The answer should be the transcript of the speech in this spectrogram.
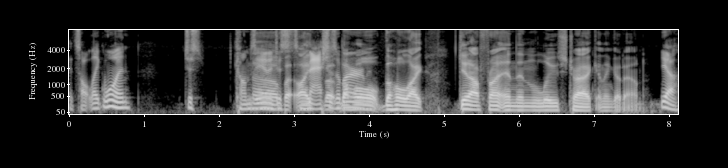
at Salt Lake one. Just comes in and just but, like, smashes the, a burn. The whole, the whole like get out front and then lose track and then go down. Yeah,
